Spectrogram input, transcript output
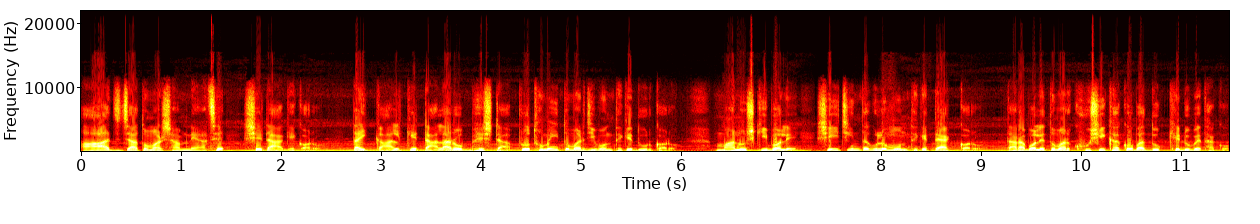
আজ যা তোমার সামনে আছে, সেটা আগে করো। তাই কালকে টালার অভ্যেসটা প্রথমেই তোমার জীবন থেকে দূর করো। মানুষ কি বলে, সেই চিন্তাগুলো মন থেকে ত্যাগ করো। তারা বলে, তোমার খুশি থাকো বা দুঃখে ডুবে থাকো।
